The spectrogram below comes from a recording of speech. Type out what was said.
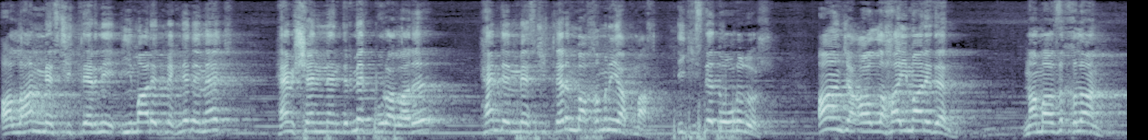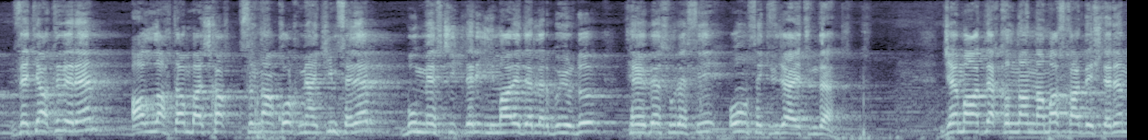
Allah'ın mescitlerini imar etmek ne demek? Hem şenlendirmek buraları hem de mescitlerin bakımını yapmak. İkisi de doğrudur. Ancak Allah'a iman eden, namazı kılan, zekatı veren, Allah'tan başkasından korkmayan kimseler bu mescitleri imar ederler buyurdu. Tevbe suresi 18. ayetinde. Cemaatle kılınan namaz kardeşlerim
